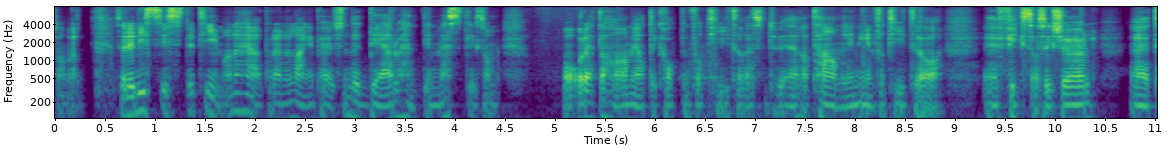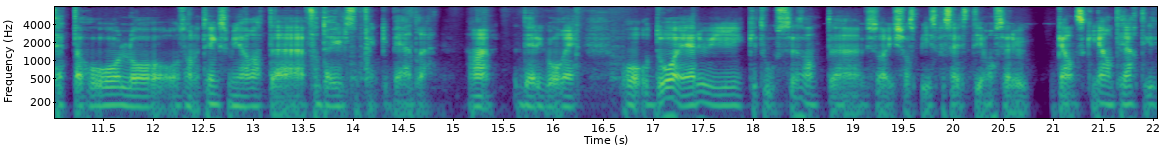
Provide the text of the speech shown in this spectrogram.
Så det er de siste timene her på denne lange pausen, det er der du henter inn mest liksom, og, dette har med at kroppen får tid til å restituere, tarmlinjen får tid til å eh, fikse seg sjøl, eh, tette hull og, og, sånne ting som gjør at eh, fordøyelsen funker bedre. Ja, det det går i. Og, og, da er du i ketose. Sant? Eh, hvis du ikke har spist på 16 timer, så er du ganske garantert i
